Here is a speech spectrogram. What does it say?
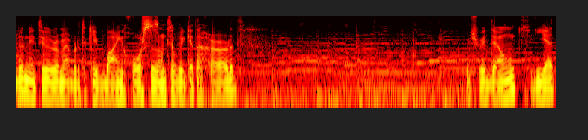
Do need to remember to keep buying horses until we get a herd. Which we don't yet.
